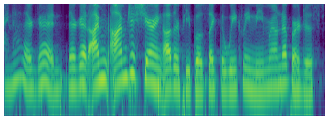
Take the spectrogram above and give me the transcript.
I know they're good. They're good. I'm I'm just sharing other people's like the weekly meme roundup are just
